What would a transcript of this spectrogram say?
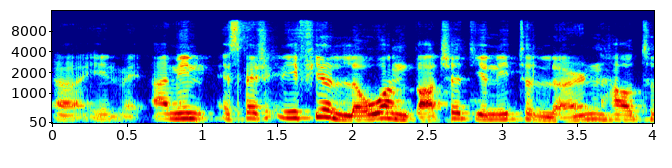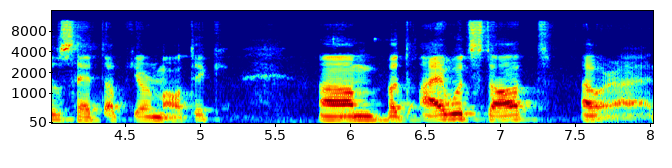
uh, in, I mean, especially if you're low on budget, you need to learn how to set up your Mautic. Um, but I would start uh,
